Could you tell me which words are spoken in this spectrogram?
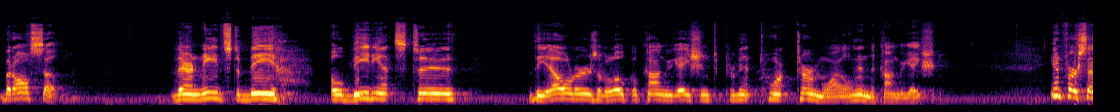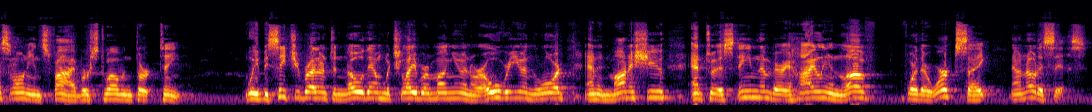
But also, there needs to be obedience to the elders of a local congregation to prevent tor- turmoil in the congregation. In 1 Thessalonians 5, verse 12 and 13, we beseech you, brethren, to know them which labor among you and are over you in the Lord, and admonish you, and to esteem them very highly in love for their work's sake. Now, notice this.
